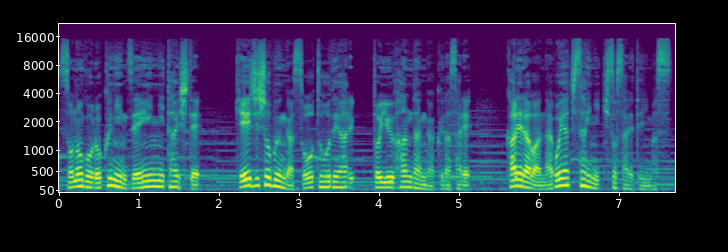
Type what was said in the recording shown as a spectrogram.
その後6人全員に対して、刑事処分が相当であるという判断が下され、彼らは名古屋地裁に起訴されています。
